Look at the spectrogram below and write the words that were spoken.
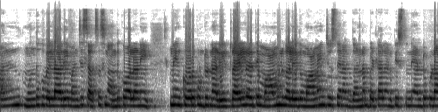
మన్ ముందుకు వెళ్ళాలి మంచి సక్సెస్ని అందుకోవాలని నేను కోరుకుంటున్నాను. ఈ ట్రైలర్ అయితే మామూలుగా లేదు. మామయ్యని చూస్తే నాకు దండం పెట్టాలనిపిస్తుంది అంటూ కూడా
